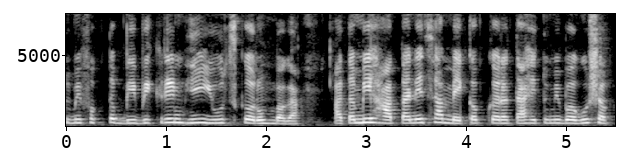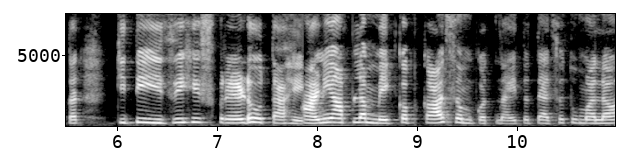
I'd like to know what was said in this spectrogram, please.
तुम्ही फक्त बीबी क्रीम ही यूज करून बघा. आता मी हातानेच हा मेकअप करत आहे. तुम्ही बघू शकतात किती इझी ही स्प्रेड होत आहे. आणि आपला मेकअप का चमकत नाही? तर त्याचं तुम्हाला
